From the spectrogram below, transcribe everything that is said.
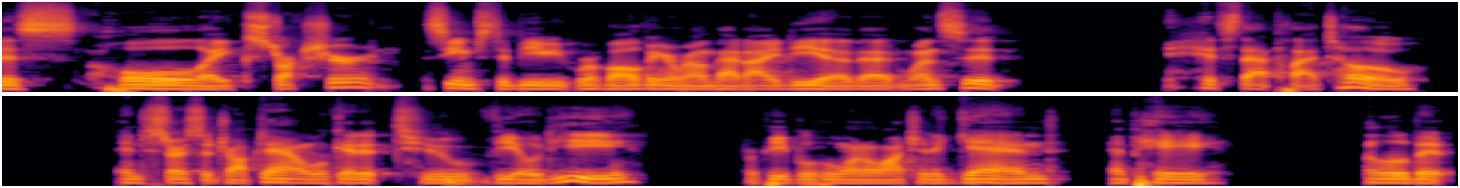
this whole like structure seems to be revolving around that idea that once it hits that plateau and starts to drop down we'll get it to VOD for people who want to watch it again and pay a little bit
